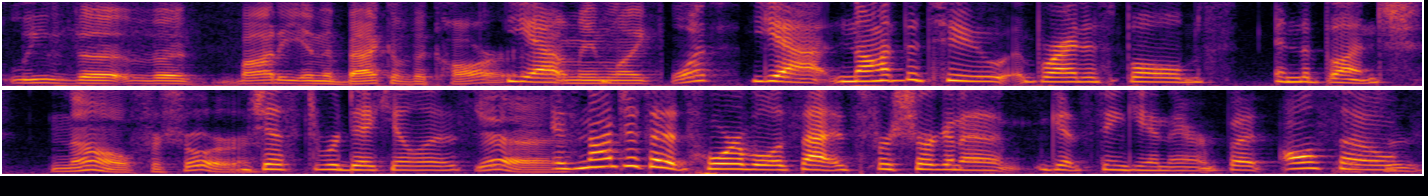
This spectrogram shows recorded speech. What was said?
leave the the body in the back of the car? Yeah. I mean, like, what? Yeah, not the two brightest bulbs in the bunch. No, for sure. just ridiculous. Yeah. It's not just that it's horrible, it's that it's for sure gonna get stinky in there. But also,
